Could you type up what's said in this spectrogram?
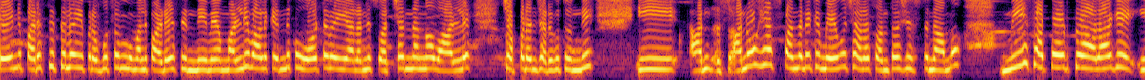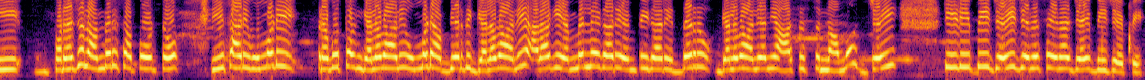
లేని పరిస్థితిలో ఈ ప్రభుత్వం మమ్మల్ని పడేసింది. మేము మళ్ళీ వాళ్ళకి ఎందుకు ఓటు వేయాలని స్వచ్ఛందంగా వాళ్ళే చెప్పడం జరుగుతుంది. ఈ అన్- అనూహ్య స్పందనకి మేము చాలా సంతోషిస్తున్నాము. మీ సపోర్ట్తో అలాగే ఈ ప్రజలందరి సపోర్ట్తో ఈసారి ఉమ్మడి ప్రభుత్వం గెలవాలి ఉమ్మడి అభ్యర్థి గెలవాలి అలాగే ఎమ్మెల్యే గారు ఎంపీ గారు ఇద్దరు గెలవాలి అని ఆశిస్తున్నాము. జై టీడీపీ జై జనసేన జై బీజేపీ.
